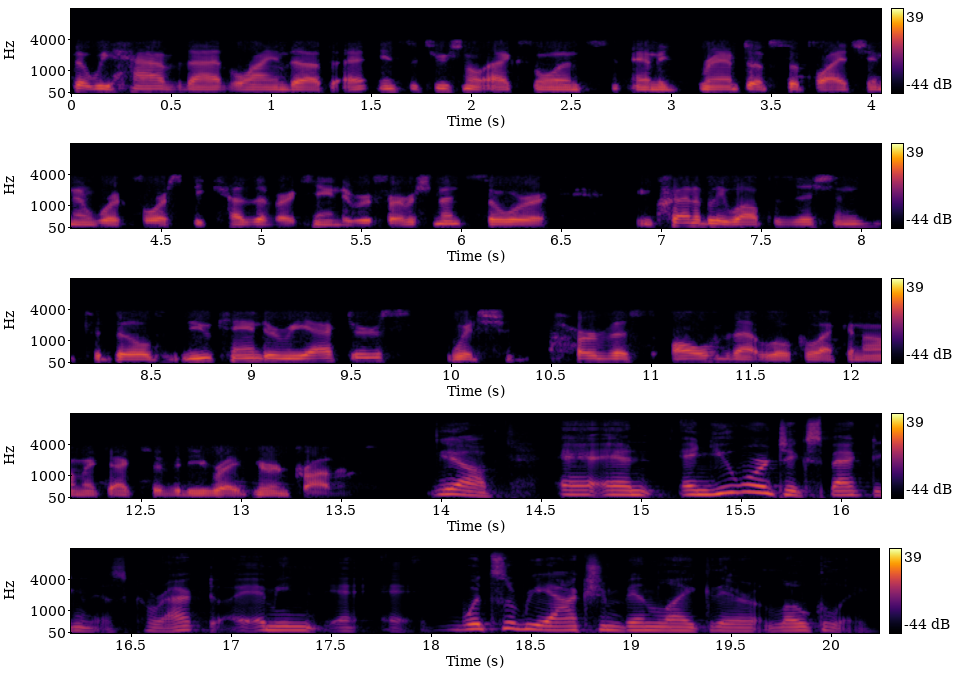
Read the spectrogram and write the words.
that we have that lined up, uh, institutional excellence and a ramped up supply chain and workforce because of our CANDU refurbishment. So we're incredibly well positioned to build new CANDU reactors, which harvest all of that local economic activity right here in province. Yeah, A- and and you weren't expecting this, correct? I mean, what's the reaction been like there locally?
